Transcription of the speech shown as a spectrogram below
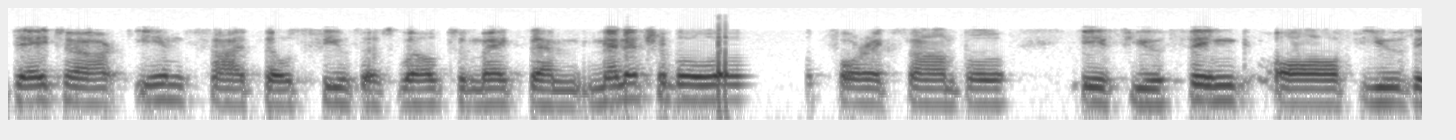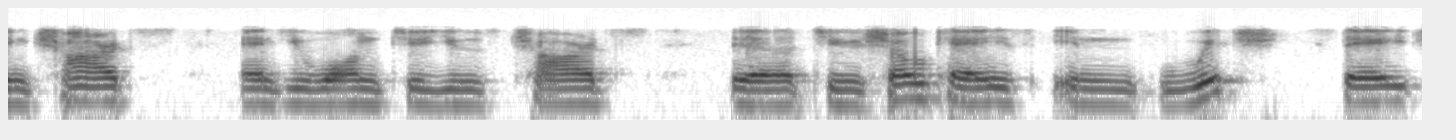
data inside those fields as well to make them manageable. For example, if you think of using charts and you want to use charts uh, to showcase in which stage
